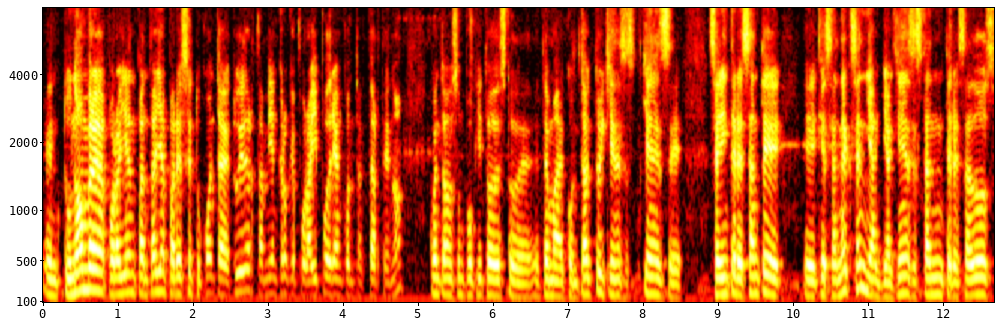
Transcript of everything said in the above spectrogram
en tu nombre, por ahí en pantalla aparece tu cuenta de Twitter, también creo que por ahí podrían contactarte, ¿no? Cuéntanos un poquito de esto de, tema de contacto y quiénes, quiénes eh, sería interesante eh, que se anexen y a, quienes están interesados,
